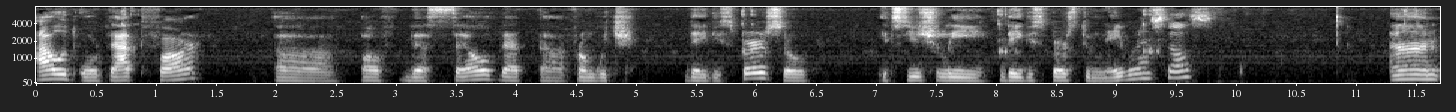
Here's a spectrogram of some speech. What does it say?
out or that far uh, of the cell that uh, from which they disperse. So it's usually they disperse to neighboring cells and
